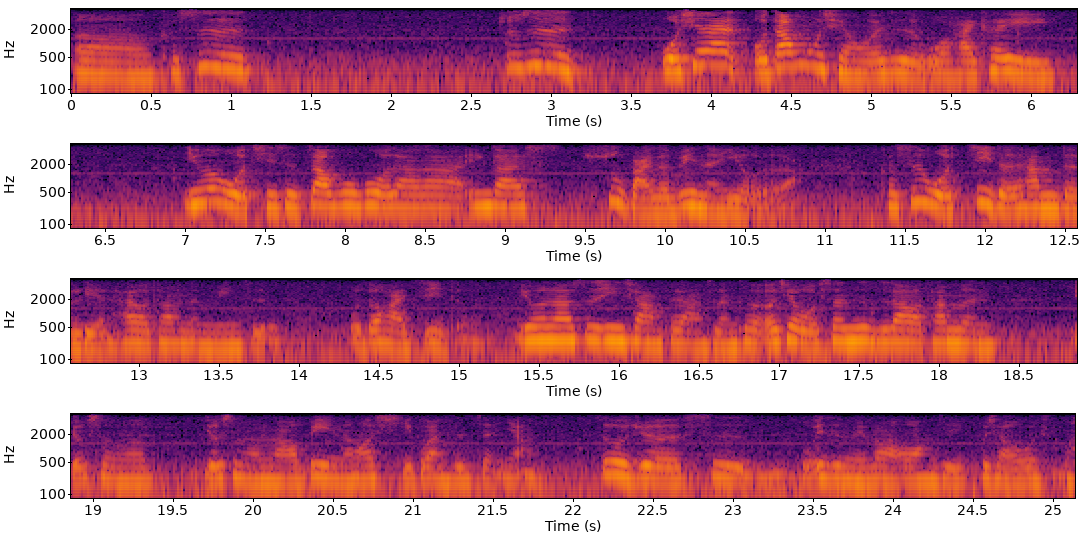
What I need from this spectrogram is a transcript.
嗯，可是就是我现在我到目前为止我还可以，因为我其实照顾过大概应该数百个病人有了啦，可是我记得他们的脸还有他们的名字，我都还记得，因为那是印象非常深刻，而且我甚至知道他们有什么有什么毛病，然后习惯是怎样，这我觉得是我一直没办法忘记，不晓得为什么。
